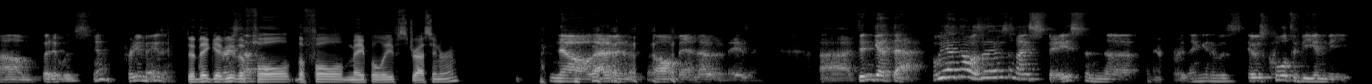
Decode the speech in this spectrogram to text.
Um, but it was yeah, pretty amazing. Did they give Very you the special. full the full Maple Leafs dressing room? No, that'd have been oh man, that'd have been amazing. Uh, didn't get that, but yeah, no, it was, it was a nice space and uh, and everything, and it was it was cool to be in the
